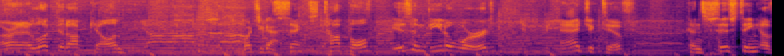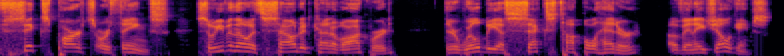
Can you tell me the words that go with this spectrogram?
All right, I looked it up, Kellen. What you got? Sextuple is indeed a word, adjective, consisting of six parts or things. So even though it sounded kind of awkward, there will be a sextuple header of NHL games.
